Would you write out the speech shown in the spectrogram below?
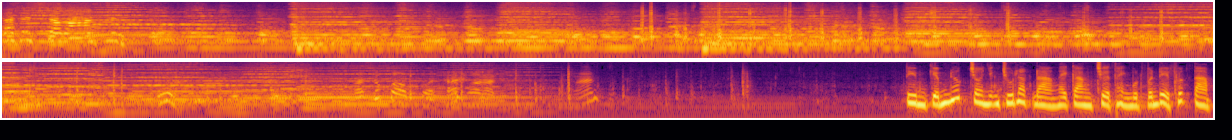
Das ist der Wahnsinn! Tìm kiếm nước cho những chú lạc đà ngày càng trở thành một vấn đề phức tạp.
